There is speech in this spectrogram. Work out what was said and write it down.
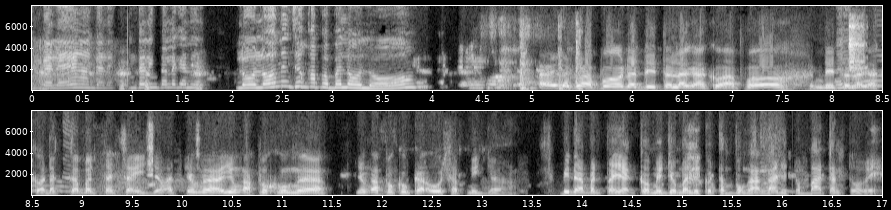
ang galing, ang galing. Ang galing talaga ni Lolo, nandiyan ka pa ba, Lolo? Ay, naku, apo, nandito lang ako, apo. Nandito lang ako, nagkabantag sa inyo. At yung, ah, yung apo kong, ah, yung apo kong kausap ninyo, binabantayan ko, medyo malikot ang bunganga nitong batang to eh.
